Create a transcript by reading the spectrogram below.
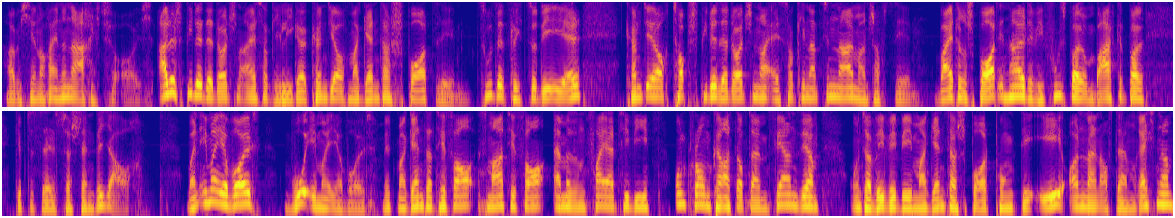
habe ich hier noch eine Nachricht für euch. Alle Spiele der deutschen Eishockeyliga könnt ihr auf Magenta Sport sehen. Zusätzlich zur DEL könnt ihr auch Topspiele der deutschen Eishockey-Nationalmannschaft sehen. Weitere Sportinhalte wie Fußball und Basketball gibt es selbstverständlich auch. Wann immer ihr wollt, wo immer ihr wollt. Mit Magenta TV, Smart TV, Amazon Fire TV und Chromecast auf deinem Fernseher unter www.magentasport.de online auf deinem Rechner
